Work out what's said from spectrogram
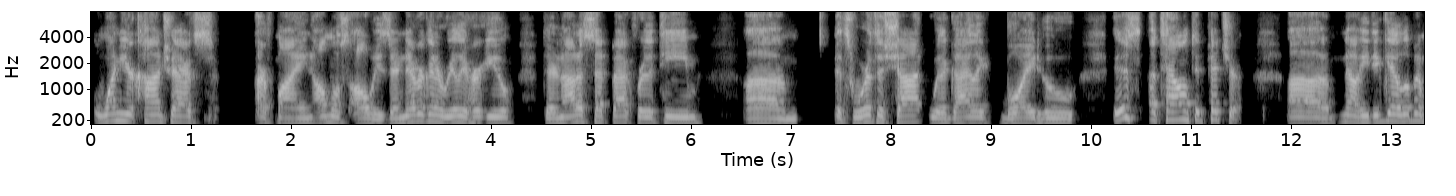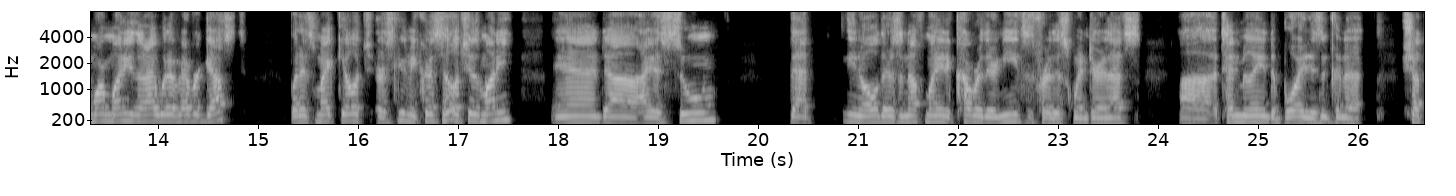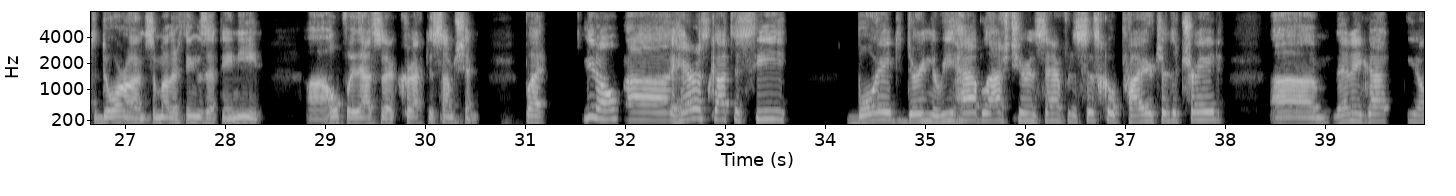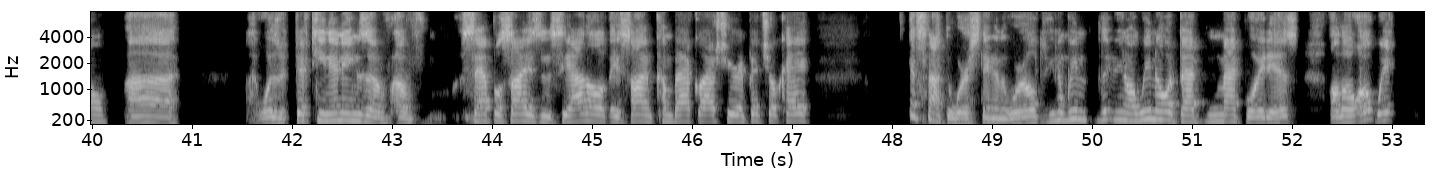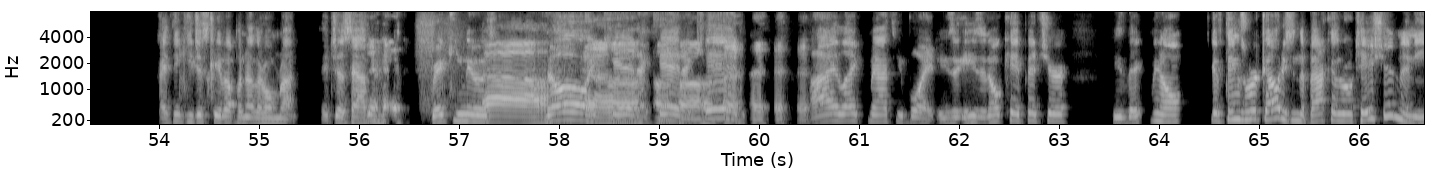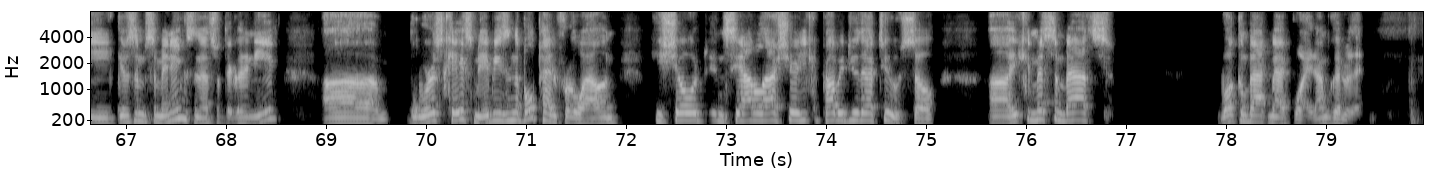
one year contracts are fine almost always. They're never going to really hurt you. They're not a setback for the team. Um, it's worth a shot with a guy like Boyd, who is a talented pitcher. Uh, now he did get a little bit more money than I would have ever guessed, but it's Mike Ilitch, or excuse me, Chris Ilitch's money, and uh, I assume that you know there's enough money to cover their needs for this winter, and that's uh, 10 million to Boyd isn't going to shut the door on some other things that they need. Uh, hopefully, that's a correct assumption. But you know, uh, Harris got to see Boyd during the rehab last year in San Francisco prior to the trade. Um, then he got, you know, uh, was it 15 innings of, of sample size in Seattle? They saw him come back last year and pitch okay. It's not the worst thing in the world. You know, we you know we know what bad Matt Boyd is. Although, oh wait, I think he just gave up another home run. It just happened. Breaking news. Uh, no, I kid, I kid, I kid. I like Matthew Boyd. He's a, he's an okay pitcher. He, you know, if things work out, he's in the back of the rotation and he gives them some innings, and that's what they're going to need. Um, the worst case, maybe he's in the bullpen for a while, and he showed in Seattle last year he could probably do that too. So uh, he can miss some bats. Welcome back, Matt White. I'm good with it.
